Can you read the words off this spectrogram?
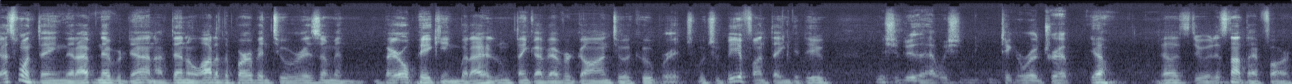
That's one thing that I've never done. I've done a lot of the bourbon tourism and barrel picking, but I don't think I've ever gone to a cooperage, which would be a fun thing to do. We should do that. We should take a road trip. Yeah. Yeah, let's do it. It's not that far.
